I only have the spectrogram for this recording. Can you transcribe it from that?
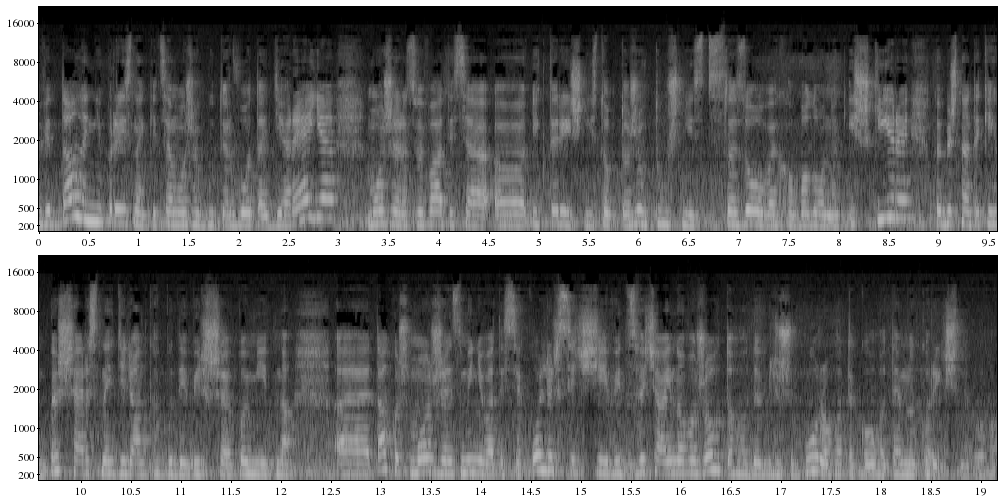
віддалені признаки. Це може бути рвота, діарея, може розвиватися е, іктеричність, тобто жовтушність слезових оболонок і шкіри. Тобі ж на таких безшерстних ділянках буде більше помітно. Е, Також може змінюватися колір сечі від звичайного жовтого до більш бурого, такого темно-коричневого.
